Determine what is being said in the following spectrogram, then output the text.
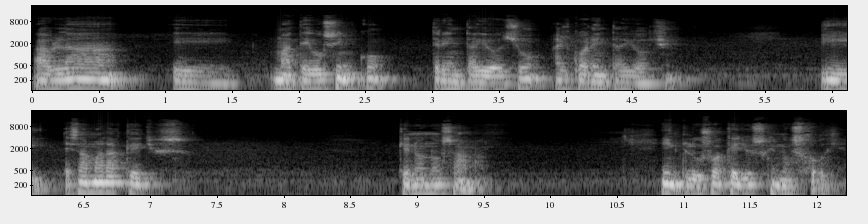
habla eh, Mateo 5, 38 al 48. Y es amar a aquellos que no nos aman, incluso a aquellos que nos odian.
